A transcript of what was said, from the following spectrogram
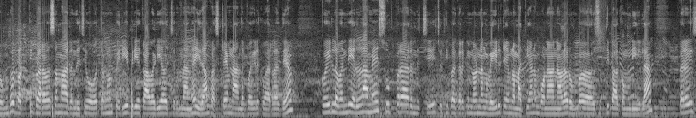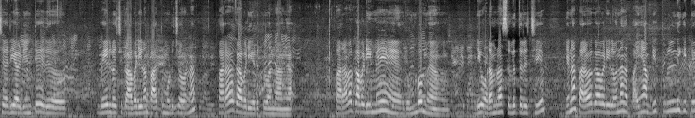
ரொம்ப பக்தி பரவசமாக இருந்துச்சு. ஒவ்வொருத்தவங்களும் பெரிய பெரிய காவடியாக வச்சுருந்தாங்க. இதுதான் ஃபஸ்ட் டைம் நான் அந்த கோயிலுக்கு வர்றது. கோயிலில் வந்து எல்லாமே சூப்பராக இருந்துச்சு. சுற்றி பார்க்குறதுக்கு இன்னொன்று நாங்கள் வெயில் டைமில் மத்தியானம் போனதுனால ரொம்ப சுற்றி பார்க்க முடியல. பிறகு சரி அப்படின்ட்டு இது வெயில் வச்சு காவடிலாம் பார்த்து முடித்தோடனே பறவை காவடி எடுத்து வந்தாங்க. பறவை காவடியுமே ரொம்ப அப்படியே உடம்புலாம் செலுத்துருச்சு. ஏன்னா பறவை காவடியில் வந்து அந்த பையன் அப்படியே துள்ளிக்கிட்டு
